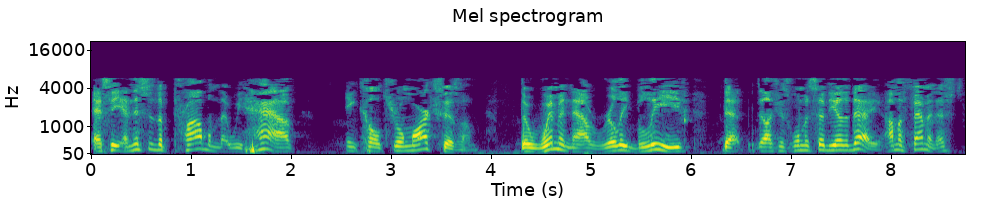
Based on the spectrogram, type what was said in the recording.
And see, and this is the problem that we have in cultural Marxism the women now really believe that, like this woman said the other day, I'm a feminist.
